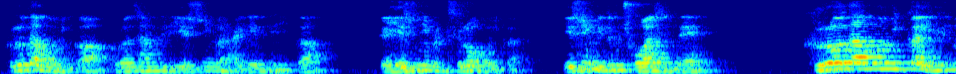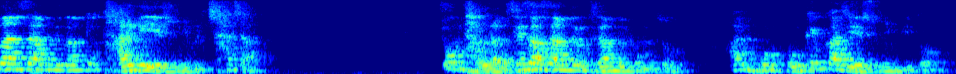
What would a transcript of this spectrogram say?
그러다 보니까 그런 사람들이 예수님을 알게 되니까, 그러니까 예수님을 들어보니까 예수님 믿으면 좋아진대. 그러다 보니까 일반 사람들과 또 다르게 예수님을 찾아. 좀 달라요. 세상 사람들은 그 사람들 보면서 아니 뭘 그렇게까지 예수님 믿어?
